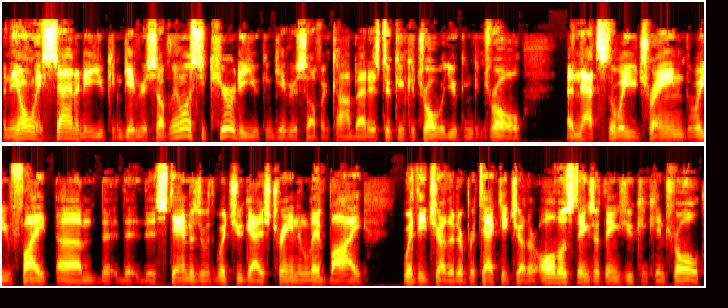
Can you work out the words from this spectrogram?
And the only sanity you can give yourself the only security you can give yourself in combat is to can control what you can control. And that's the way you train the way you fight um, the, the, the standards with which you guys train and live by with each other to protect each other. All those things are things you can control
